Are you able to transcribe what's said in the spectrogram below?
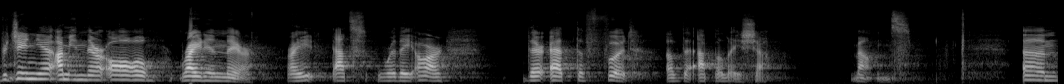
Virginia, I mean, they're all right in there, right? That's where they are. They're at the foot of the Appalachia Mountains. Um,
